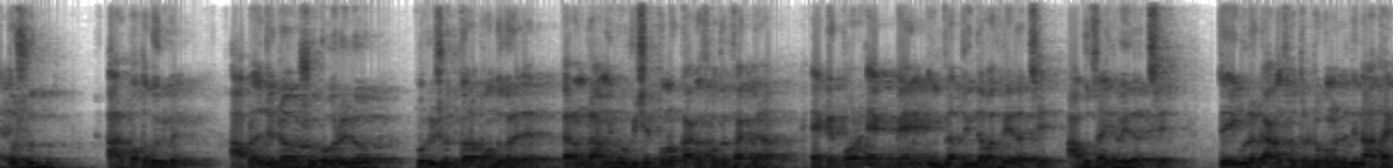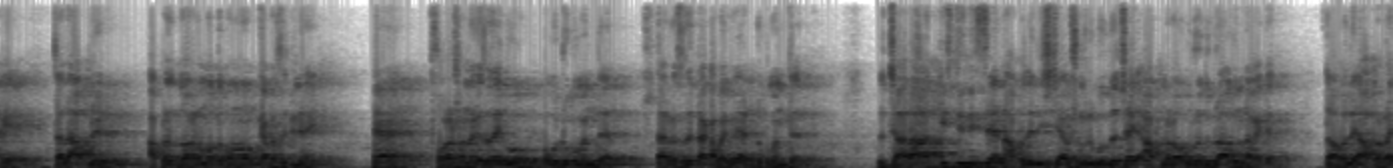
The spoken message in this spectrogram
এত সুদ আর কত করবেন? আপনাদের জন্য সুখবর হলো পরিশোধ করা বন্ধ করে দেন। কারণ গ্রামীণ অফিসের কোনো কাগজপত্র থাকবে না। একের পর এক ব্যাংক ইনকলাব জিন্দাবাদ হয়ে যাচ্ছে, আবু সাইড হয়ে যাচ্ছে। তো এগুলোর কাগজপত্র, ডকুমেন্ট যদি না থাকে, তাহলে আপনার আপনার ধরার মতো কোনো ক্যাপাসিটি নাই। হ্যাঁ পড়াশোনার কাছে যাইবো, ও ডকুমেন্ট দেন। তার কাছে টাকা পাইবে ডকুমেন্ট দেন। যারা কিস্তি নিচ্ছেন আপনাদের দৃষ্টি আকর্ষণ করে বলতে চাই, আপনারাও উড়ে দূরে আগুন লাগাই তাহলে আপনারা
